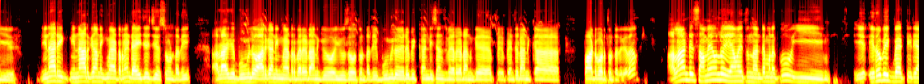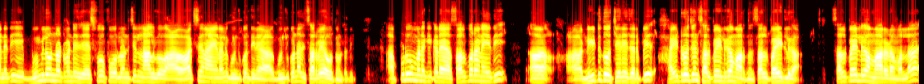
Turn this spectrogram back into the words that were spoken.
ఈ ఇనారిక్ ఇనార్గానిక్ మ్యాటర్ని డైజెస్ట్ చేస్తూ ఉంటుంది. అలాగే భూమిలో ఆర్గానిక్ మ్యాటర్ పెరగడానికి యూజ్ అవుతుంటుంది. భూమిలో ఎరోబిక్ కండిషన్స్ పెరగడానికి పెంచడానికి పాటుపడుతుంటుంది కదా. అలాంటి సమయంలో ఏమవుతుందంటే మనకు ఈ ఎరోబిక్ బ్యాక్టీరియా అనేది భూమిలో ఉన్నటువంటి ఎస్ఓ ఫోర్లో నుంచి నాలుగు ఆ- ఆక్సిజన్ ఆయనాలను గుంజుకొని తినే గుంజుకొని అది సర్వే అవుతుంటుంది. అప్పుడు మనకి ఇక్కడ సల్ఫర్ అనేది నీటితో చర్య జరిపి హైడ్రోజన్ సల్ఫైడ్గా మారుతుంది. సల్ఫైడ్లుగా సల్ఫైడ్గా మారడం వల్ల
